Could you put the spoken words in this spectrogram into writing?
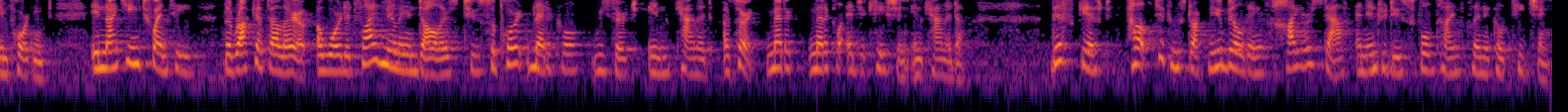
important. In 1920, the Rockefeller awarded $5 million to support medical research in Canada, uh, sorry, med- medical education in Canada. This gift helped to construct new buildings, hire staff, and introduce full time clinical teaching.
